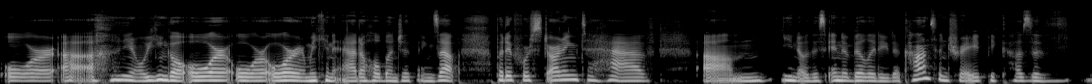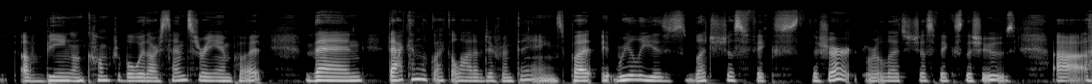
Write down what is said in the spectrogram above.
or uh, you know we can go or or or and we can add a whole bunch of things up. But if we're starting to have um, you know, this inability to concentrate because of of being uncomfortable with our sensory input, then that can look like a lot of different things. But it really is let's just fix the shirt, or let's just fix the shoes, uh,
